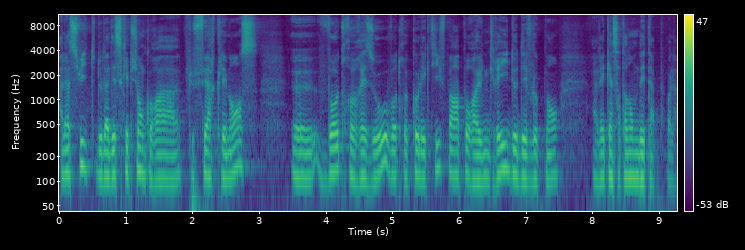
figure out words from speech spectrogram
à la suite de la description qu'aura pu faire Clémence, euh, votre réseau, votre collectif par rapport à une grille de développement avec un certain nombre d'étapes. Voilà.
